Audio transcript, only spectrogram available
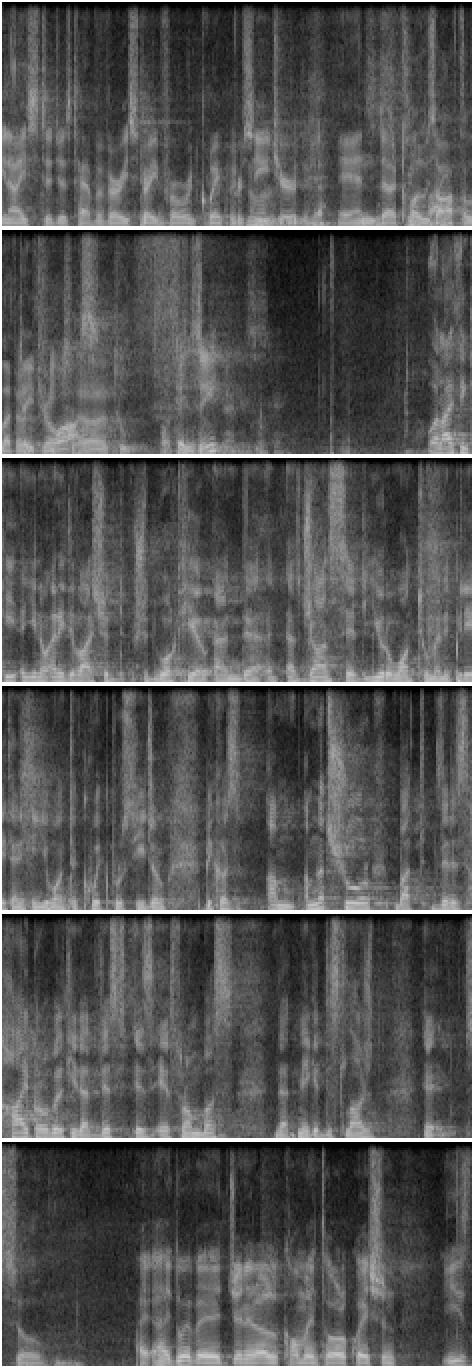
be nice to just have a very straightforward, quick procedure and uh, close off the left atrial os. Okay, Z? Well, I think you know any device should should work here, and uh, as John said, you don't want to manipulate anything. You want a quick procedure, because I'm I'm not sure, but there is high probability that this is a thrombus that may get dislodged. Uh, so, I, I do have a general comment or question. Is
